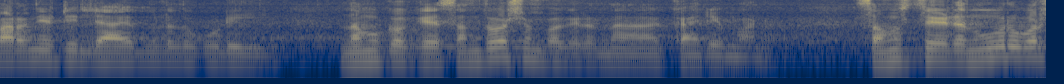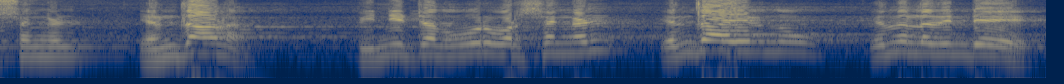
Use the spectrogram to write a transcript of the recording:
പറഞ്ഞിട്ടില്ല എന്നുള്ളത് കൂടി നമുക്കൊക്കെ സന്തോഷം പകരുന്ന കാര്യമാണ്. സംസ്ഥയുടെ നൂറ് വർഷങ്ങൾ എന്താണ്? പിന്നിട്ട നൂറ് വർഷങ്ങൾ എന്തായിരുന്നു എന്നുള്ളതിന്റെ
